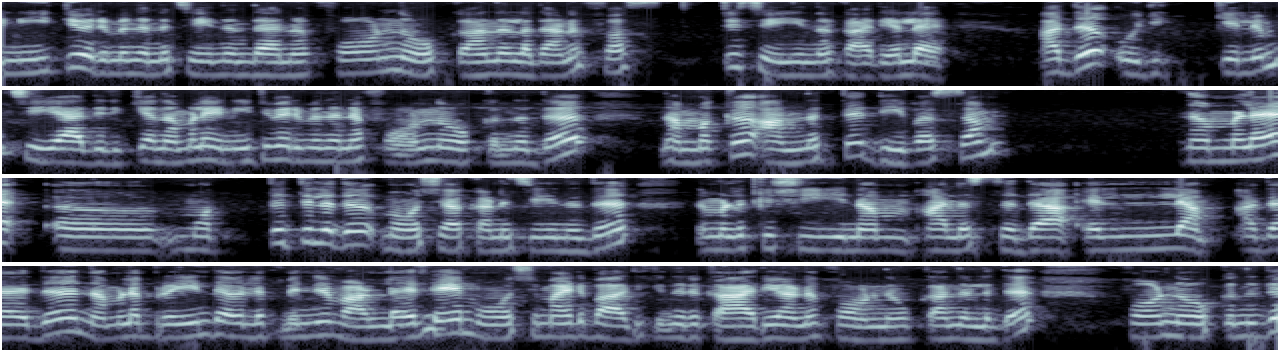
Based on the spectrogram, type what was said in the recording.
എണീറ്റ് വരുമ്പോൾ തന്നെ ചെയ്യുന്ന എന്താണ്? ഫോൺ നോക്കുക എന്നുള്ളതാണ് ഫസ്റ്റ് ചെയ്യുന്ന കാര്യം അല്ലേ? അത് ഒരിക്കലും ചെയ്യാതിരിക്കുക. നമ്മൾ എണീറ്റ് വരുമ്പോൾ തന്നെ ഫോൺ നോക്കുന്നത് നമുക്ക് അന്നത്തെ ദിവസം നമ്മളെ മൊത്തത്തിലത് മോശമാക്കാണ് ചെയ്യുന്നത്. നമ്മൾക്ക് ക്ഷീണം അലസത എല്ലാം അതായത് നമ്മളെ ബ്രെയിൻ ഡെവലപ്മെന്റിനെ വളരെ മോശമായിട്ട് ബാധിക്കുന്ന ഒരു കാര്യമാണ് ഫോൺ നോക്കുക എന്നുള്ളത്. ഫോൺ നോക്കുന്നത്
